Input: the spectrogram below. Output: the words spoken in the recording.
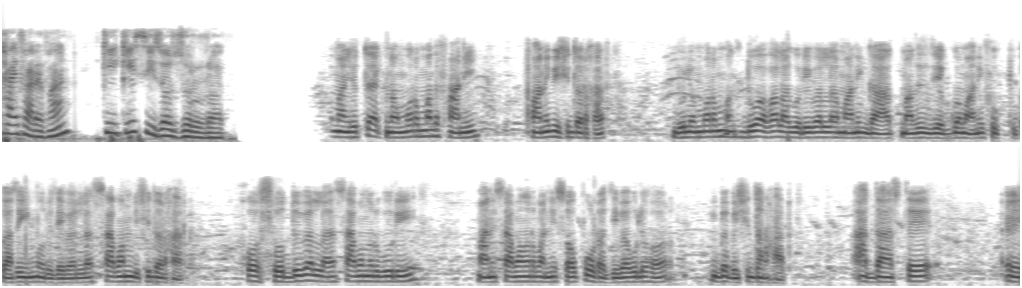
ঠাই ফারে ফান কি কি সিজর জরুরত? মানুষের তো এক নম্বর মানে পানি পানি বেশি দরকার। দুই নম্বর দোয়া ফালা করি পারলা মানে গাত মাঝে যেগ মানি ফুকটুক আছে ই মরে যাবে সাবান বেশি দরকার। চোদ্দ বেলা সাবানের গুড়ি মানে সাবানের পানি সব পোটা যাবা বলে হর ইবা বেশি দরকার। আর দাসতে এই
